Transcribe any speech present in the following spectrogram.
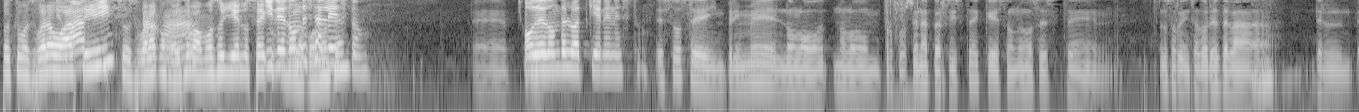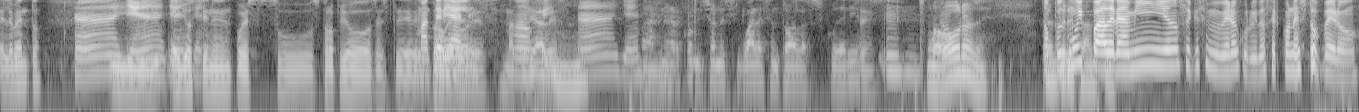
Pues como si fuera Oasis, oasis, o si fuera como ajá. ese famoso hielo seco. ¿Y de como dónde sale esto? Eh, ¿O de pues, dónde lo adquieren esto? Eso se imprime, no lo, no lo proporciona Persiste, que son los, este, los organizadores de la, del el evento. Ah, y ya, ya, ellos ya. tienen, pues, sus propios, este, Materiales. proveedores, materiales. Ah, ok. Ah, ya. Para generar condiciones iguales en todas las escuderías. Sí. Ujú. Órale. No, pues muy padre. A mí yo no sé qué se me hubiera ocurrido hacer con esto, pero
